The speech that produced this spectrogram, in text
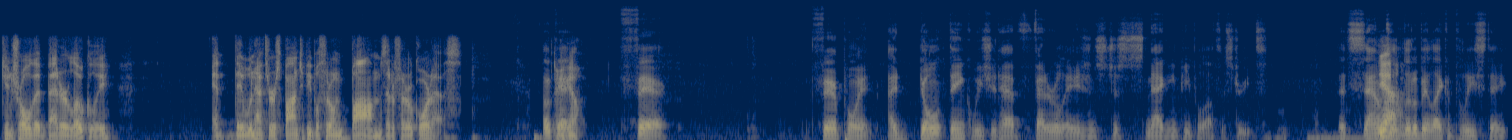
controlled it better locally, and they wouldn't have to respond to people throwing bombs at a federal courthouse. There Okay. you go. Fair. Fair point. I don't think we should have federal agents just snagging people off the streets. That sounds Yeah. a little bit like a police state.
